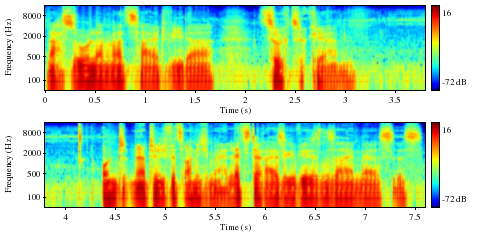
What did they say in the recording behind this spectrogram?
nach so langer Zeit wieder zurückzukehren. Und natürlich wird es auch nicht meine letzte Reise gewesen sein. Es ist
